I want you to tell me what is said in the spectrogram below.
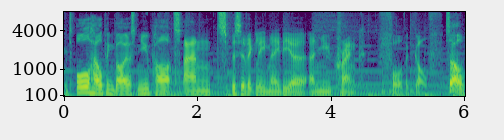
It's all helping buy us new parts and specifically maybe a, a new crank for the Golf. So,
